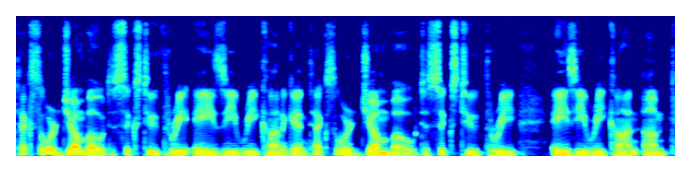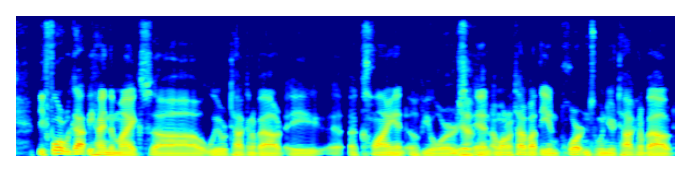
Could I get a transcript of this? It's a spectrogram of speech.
text the word Jumbo to six two three AZ Recon. Again, text the word Jumbo to six two three AZ Recon. Um, before we got behind the mics, uh, we were talking about a a client of yours, Yeah. and I want to talk about the importance when you're talking about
